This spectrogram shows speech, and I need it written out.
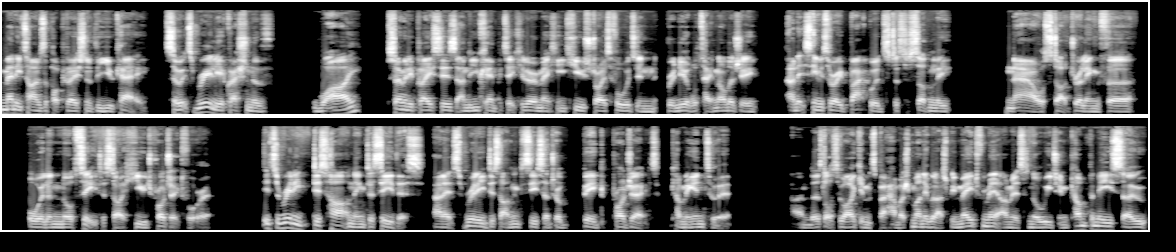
many times the population of the UK. So it's really a question of why so many places, and the UK in particular, are making huge strides forwards in renewable technology. And it seems very backwards just to suddenly now start drilling for oil in the North Sea to start a huge project for it. It's really disheartening to see this. And it's really disheartening to see such a big project coming into it. And there's lots of arguments about how much money will actually be made from it. I mean, it's a Norwegian company, so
